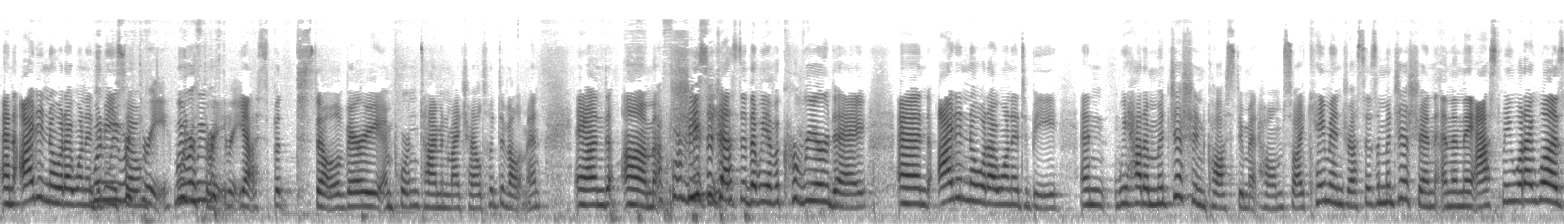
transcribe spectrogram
and I didn't know what I wanted When to be. we were so- three. When When we we were were three. three. Yes, but still a very important time in my childhood development. And um, she suggested that we have a career day, and I didn't know what I wanted to be. And we had a magician costume at home, so I came in dressed as a magician, and then they asked me what I was,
